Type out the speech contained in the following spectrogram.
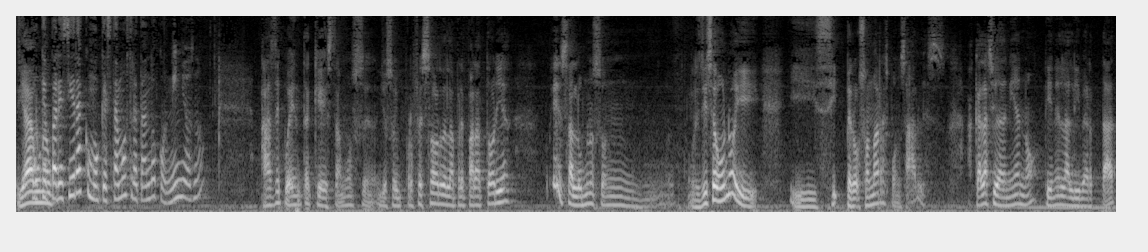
Ya Porque pareciera como que estamos tratando con niños, ¿no? Haz de cuenta que estamos, eh, yo soy profesor de la preparatoria, mis alumnos son, les dice uno, y, y sí, pero son más responsables. Acá la ciudadanía no, tiene la libertad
